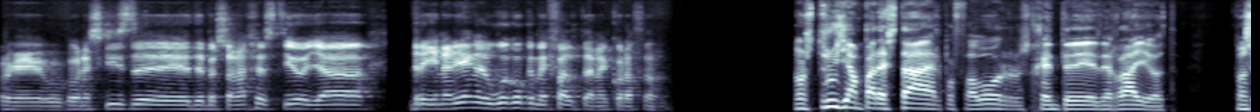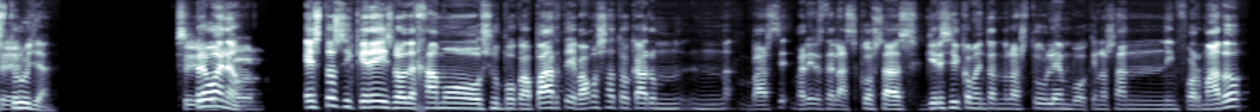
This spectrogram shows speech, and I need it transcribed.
Porque con skins de, de personajes, tío, ya rellenarían el hueco que me falta en el corazón. Construyan para estar, por favor, gente de, de Riot. Construyan. Sí, Pero bueno, favor. Esto, si queréis, lo dejamos un poco aparte. Vamos a tocar un- varias de las cosas. ¿Quieres ir comentándolas tú, Lembo, que nos han informado?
